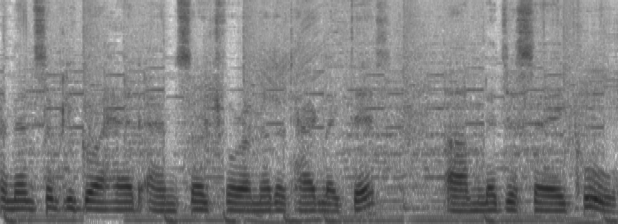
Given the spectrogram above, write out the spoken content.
and then simply go ahead and search for another tag like this. Um, let's just say cool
